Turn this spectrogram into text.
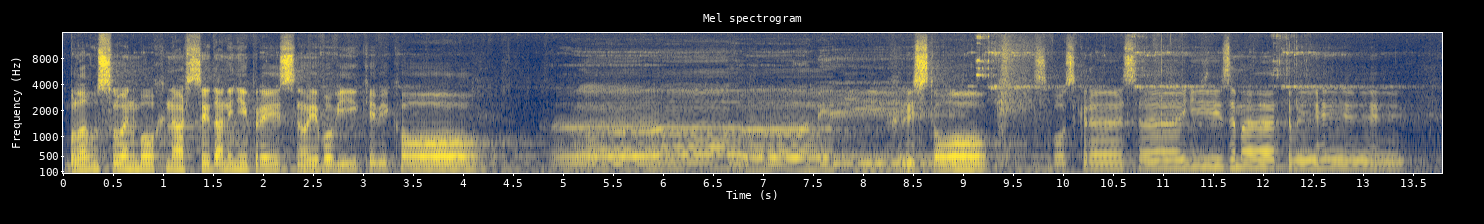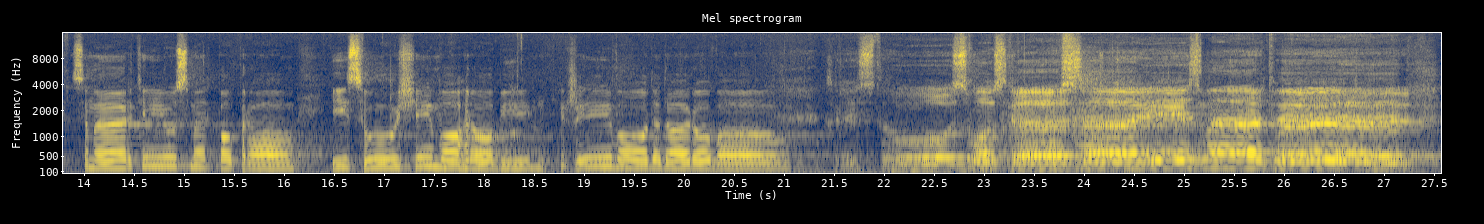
Благословен Бог наш всегда нині присно і во віки віков. Христос воскресе із мертвих, смертію смерть поправ, і сущим во гробі живот дарував. Христос воскресе із мертвих,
